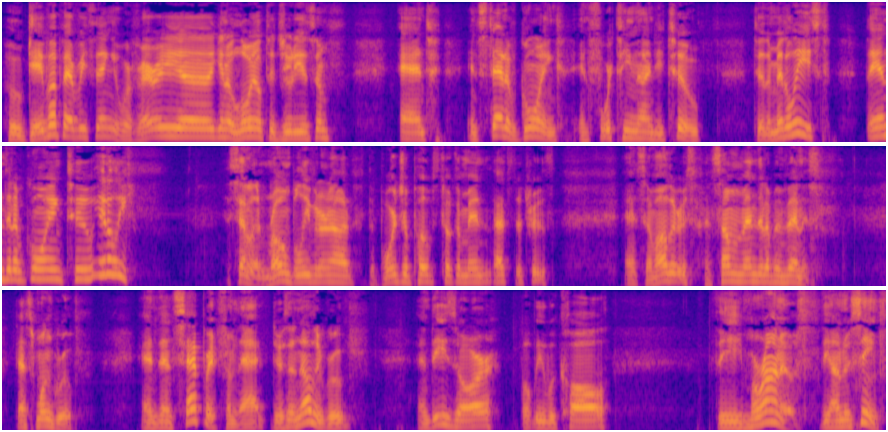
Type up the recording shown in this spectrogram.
who gave up everything and were very, uh, you know, loyal to Judaism. And instead of going in 1492 to the Middle East, they ended up going to Italy. They settled in Rome, believe it or not. The Borgia popes took them in. That's the truth. And some others, and some of them ended up in Venice. That's one group. And then separate from that, there's another group, and these are what we would call the Marranos, the Anusim.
